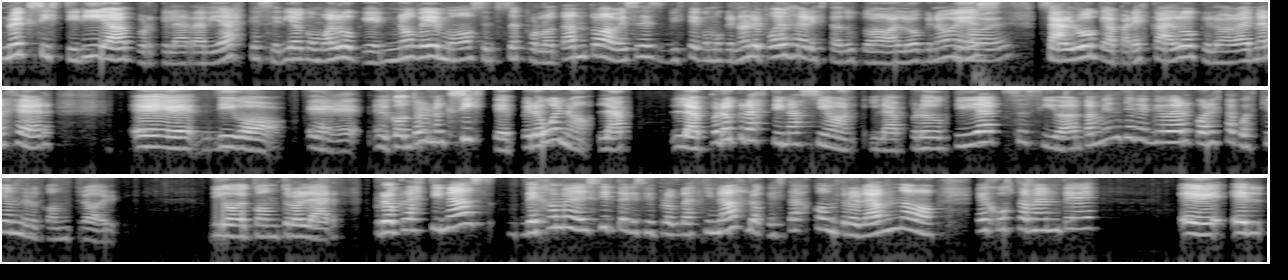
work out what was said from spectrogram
no existiría, porque la realidad es que sería como algo que no vemos, entonces por lo tanto a veces, viste, como que no le puedes dar estatuto a algo que no es. salvo que aparezca algo que lo haga emerger. Eh, digo, eh, el control no existe, pero bueno, la, la procrastinación y la productividad excesiva también tiene que ver con esta cuestión del control. Digo, de controlar. Procrastinás, déjame decirte que si procrastinás, lo que estás controlando es justamente eh, el,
